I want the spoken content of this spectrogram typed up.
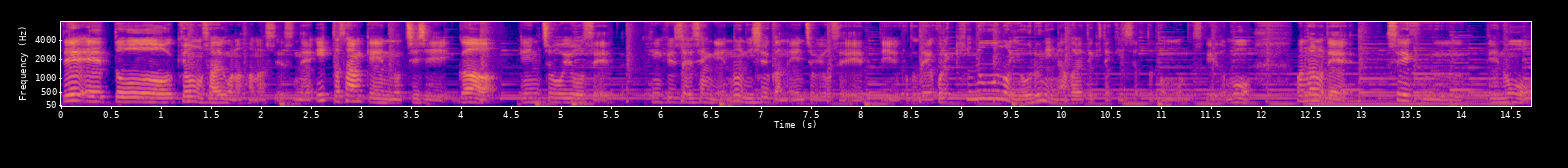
で、えっ、ー、と、今日の最後の話ですね。1都3県の知事が延長要請、緊急事態宣言の2週間の延長要請っていうことで、これ昨日の夜に流れてきた記事だったと思うんですけれども、まあ、なので、政府への、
